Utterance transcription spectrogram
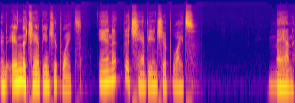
And in the championship whites. In the championship whites man.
